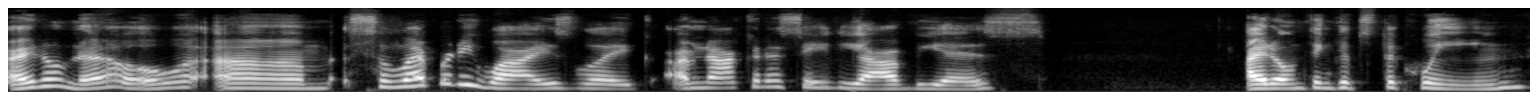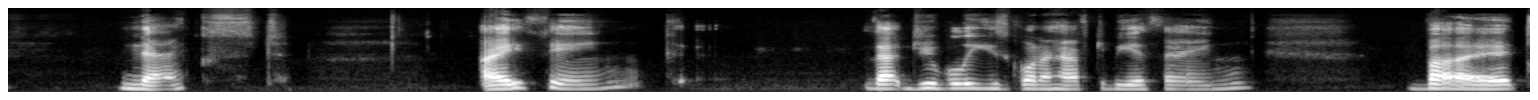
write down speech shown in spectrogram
I don't know. Um, celebrity wise, like I'm not gonna say the obvious. I don't think it's the Queen next. I think that Jubilee is gonna have to be a thing. But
